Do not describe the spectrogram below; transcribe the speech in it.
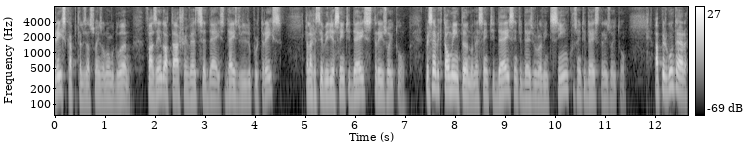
três capitalizações ao longo do ano, fazendo a taxa ao invés de ser 10, 10 dividido por 3, ela receberia 110,381. Percebe que está aumentando, né? 110, 110,25, 110,381. A pergunta era,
